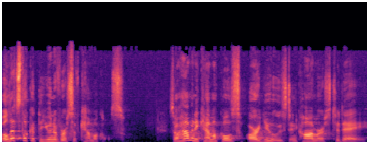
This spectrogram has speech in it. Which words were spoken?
Well, let's look at the universe of chemicals. So, how many chemicals are used in commerce today?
